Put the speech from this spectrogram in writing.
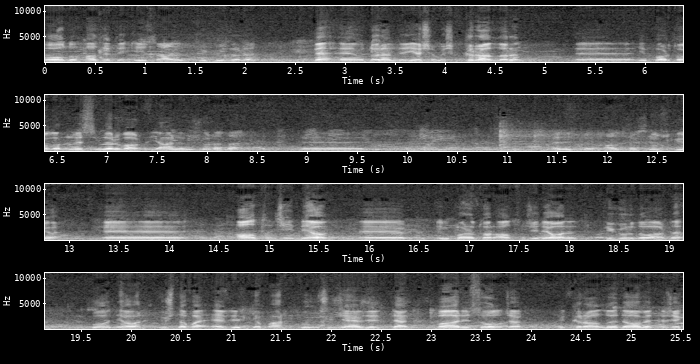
oğlu Hazreti İsa'nın figürleri ve e, o dönemde yaşamış kralların, e, imparatorların resimleri vardı. Yani şurada e, el üstü alt gözüküyor. E, 6. Leon, İmparator 6. Leon'un figürü de vardı. Bu Leon 3 defa evlilik yapar. Bu üçüncü evlilikten varisi olacak, e, krallığı devam ettirecek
